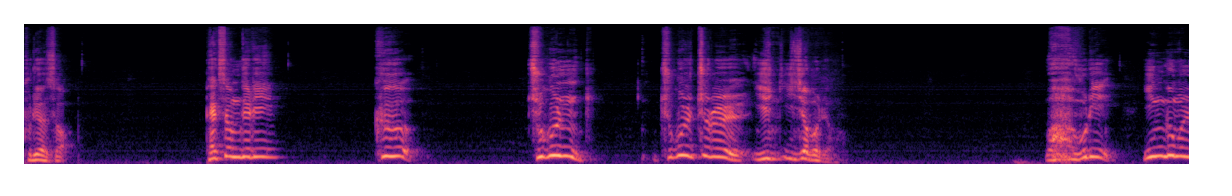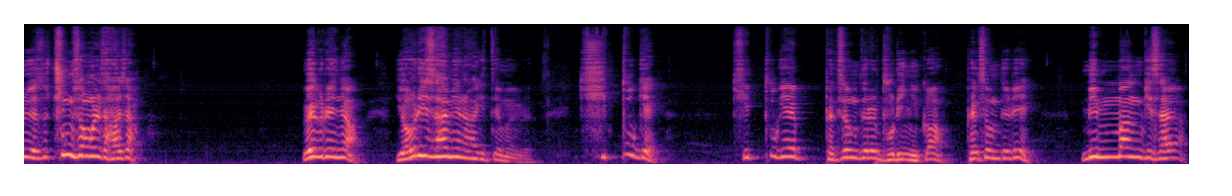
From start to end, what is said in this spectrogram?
부려서 백성들이 그 죽은 죽을 줄을 이- 잊어버려. 와, 우리 임금을 위해서 충성을 다하자. 왜 그랬냐? 열이삼위를 하기 때문에 그래. 기쁘게 기쁘게 백성들을 부리니까 백성들이 민망기사야.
